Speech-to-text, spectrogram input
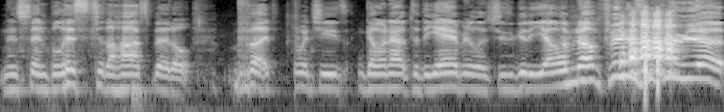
and then send Bliss to the hospital. But when she's going out to the ambulance, she's gonna yell, "I'm not finished with you yet."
